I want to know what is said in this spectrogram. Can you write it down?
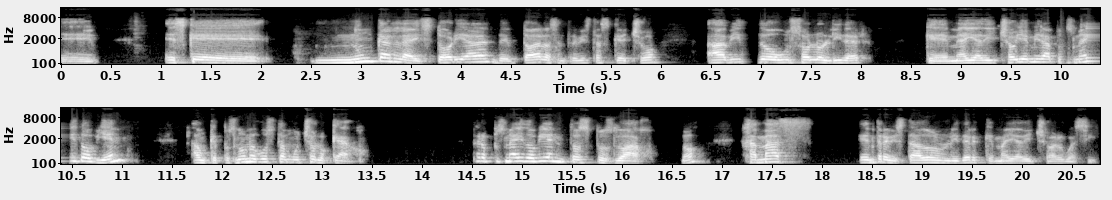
eh, es que nunca en la historia de todas las entrevistas que he hecho ha habido un solo líder que me haya dicho, oye, mira, pues me ha ido bien, aunque pues no me gusta mucho lo que hago pero pues me ha ido bien, entonces pues lo hago, ¿no? Jamás he entrevistado a un líder que me haya dicho algo así.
